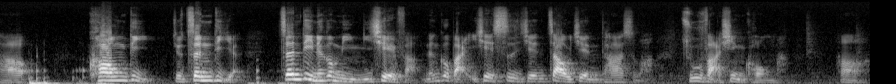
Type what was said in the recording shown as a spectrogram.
好，空地就真谛啊，真谛能够泯一切法，能够把一切世间照见它什么？诸法性空嘛，啊，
